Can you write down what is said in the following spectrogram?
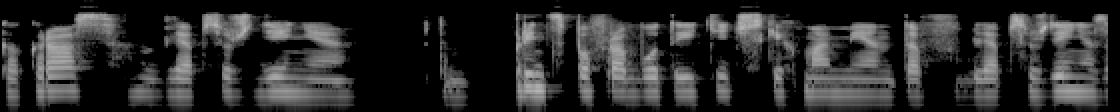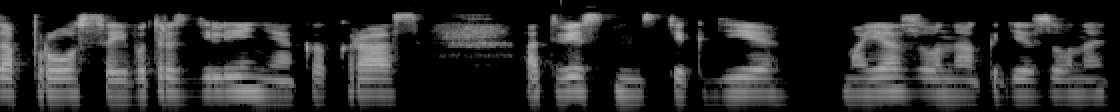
как раз для обсуждения там, принципов работы этических моментов, для обсуждения запроса и вот разделения как раз ответственности, где моя зона, где зона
